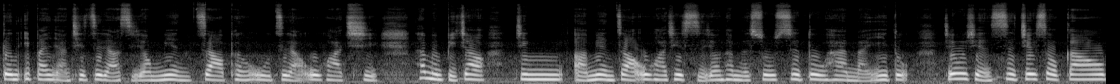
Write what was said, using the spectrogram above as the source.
跟一般氧气治疗使用面罩喷雾治疗雾化器，他们比较经呃面罩雾化器使用，他们的舒适度和满意度。结果显示，接受高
